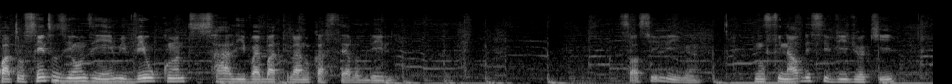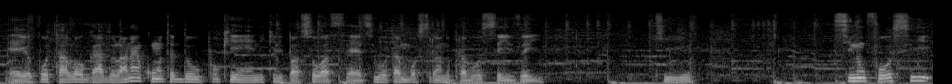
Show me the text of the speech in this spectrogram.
411M, vê o quanto Rally vai bater lá no castelo dele. Só se liga. No final desse vídeo aqui, é, eu vou estar tá logado lá na conta do PokéN que ele passou o acesso e vou estar tá mostrando pra vocês aí. Que se não fosse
